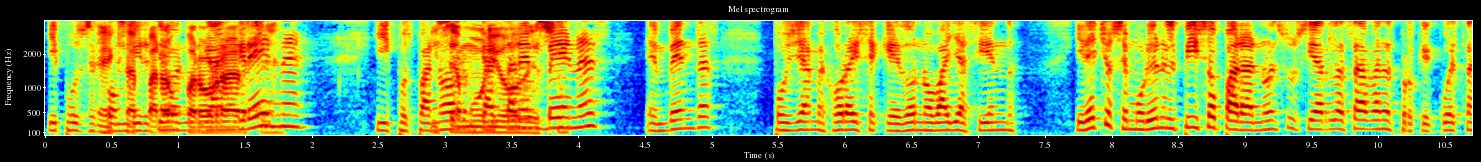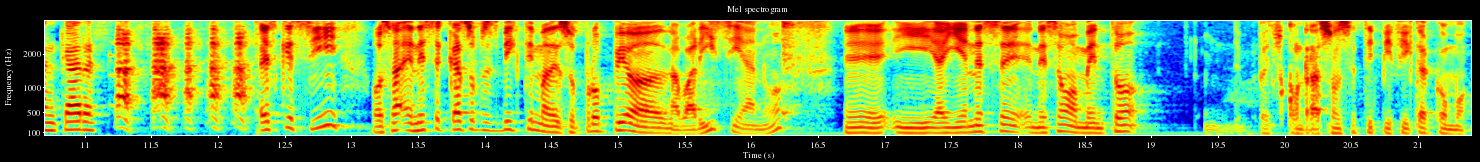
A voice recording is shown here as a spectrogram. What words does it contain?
Y pues se Exacto, convirtió para- en para gangrena. Y pues para no gastar en venas, en vendas, pues ya mejor ahí se quedó, no vaya haciendo. Y de hecho se murió en el piso para no ensuciar las sábanas porque cuestan caras. Es que sí, o sea, en ese caso pues, es víctima de su propia avaricia, ¿no? Eh, y ahí en ese, en ese momento, pues con razón se tipifica como,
